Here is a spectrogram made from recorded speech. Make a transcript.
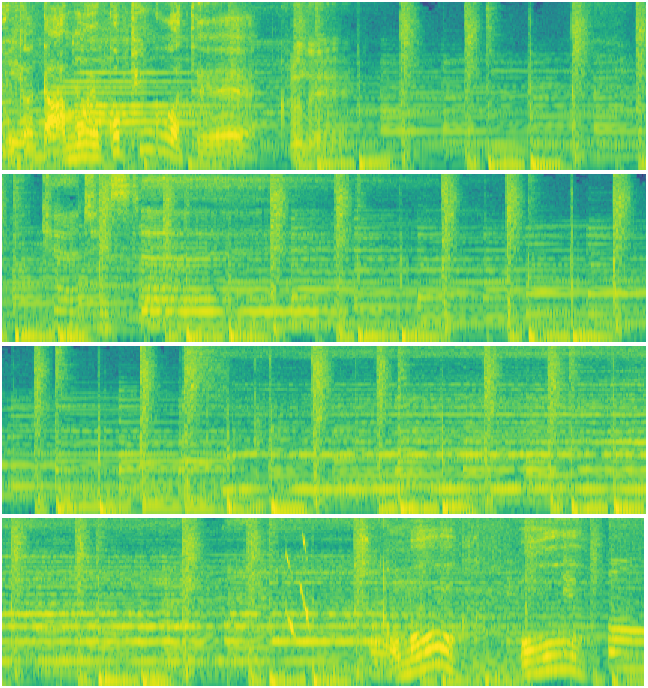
이쁘다. 나무에 꽃핀 것 같아. 그러네. 어머, 오. 예뻐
